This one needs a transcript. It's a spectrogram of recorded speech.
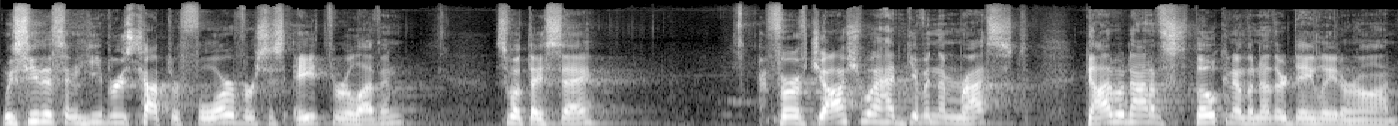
We see this in Hebrews chapter 4, verses 8 through 11. This is what they say. For if Joshua had given them rest, God would not have spoken of another day later on.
